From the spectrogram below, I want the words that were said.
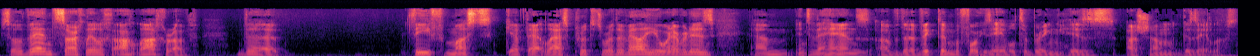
So then, sarch lachrav, the thief must get that last pruta's worth of value, whatever it is, um, into the hands of the victim before he's able to bring his asham gazelos.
